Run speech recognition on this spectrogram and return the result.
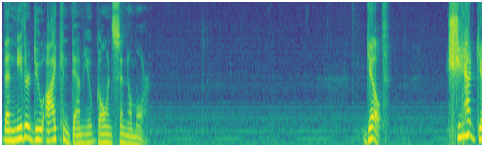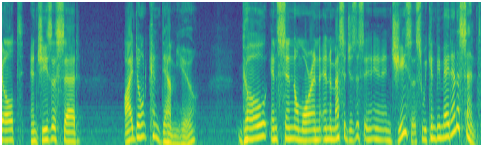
Then neither do I condemn you. Go and sin no more. Guilt. She had guilt, and Jesus said, I don't condemn you. Go and sin no more. And, and the message is this in, in Jesus, we can be made innocent.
